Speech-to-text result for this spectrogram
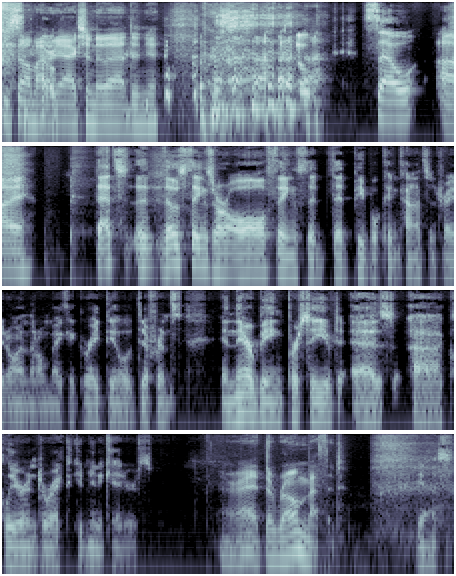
You saw my reaction to that, didn't you? so, so uh, that's uh, those things are all things that that people can concentrate on that'll make a great deal of difference in their being perceived as uh, clear and direct communicators. All right, the ROAM method. Yes.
